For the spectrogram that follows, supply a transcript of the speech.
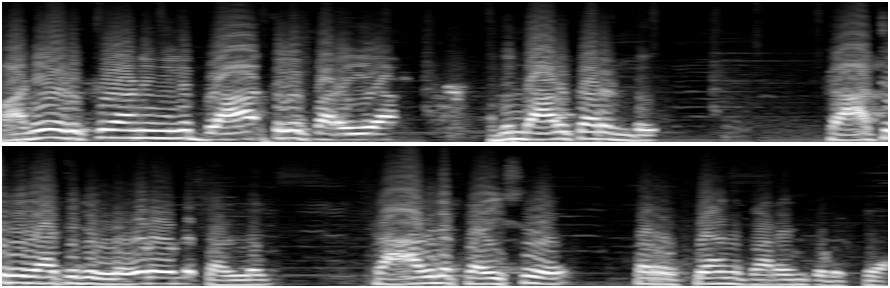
പണി എടുക്കുകയാണെങ്കിൽ ബ്ലാക്കിൽ പറയുക അതിന്റെ ആൾക്കാരുണ്ട്. രാത്രി രാത്രി ലോഡ് കൊണ്ട് തള്ളും. രാവിലെ പൈസ എത്ര എന്ന് പറയും കൊടുക്കുക.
